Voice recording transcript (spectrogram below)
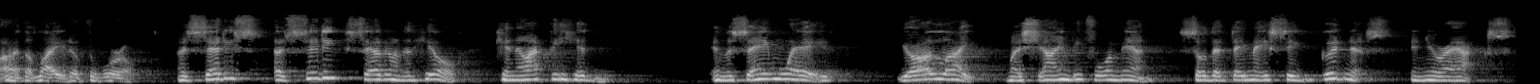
are the light of the world. A city, a city set on a hill cannot be hidden. In the same way, your light must shine before men so that they may see goodness in your acts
